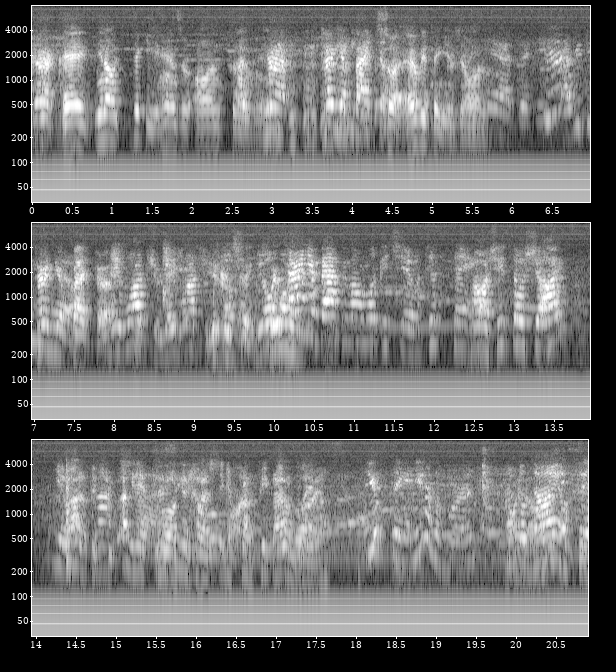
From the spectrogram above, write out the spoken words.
Good. Hey, you know, Dickie, your hands are on film uh, You're here. turn your back I to saw us. everything you're doing. Yeah, Dickie. Everything Turn you your back to us. They watch you. They watch you. You can see. We all We're- watch Turn your back, we won't look at you. Just sing. Oh, she's so shy? Yeah, I don't think she, I mean, after all, you try to sing in front of people, I don't blame her. You sing it, you know the words. Uncle Donnie will sing.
